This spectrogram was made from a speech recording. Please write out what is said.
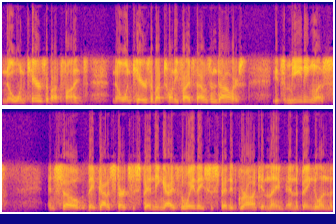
No one cares about fines. No one cares about $25,000 it's meaningless and so they've got to start suspending guys the way they suspended Gronk and the and the Bengal and the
